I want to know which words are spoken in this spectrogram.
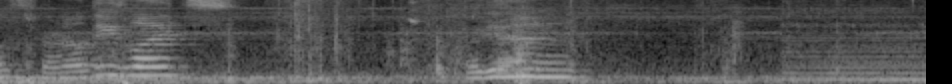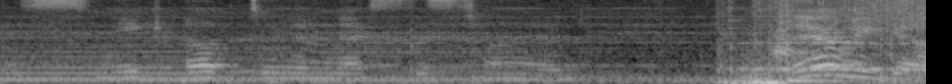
Let's turn on these lights. Again. Let's sneak up to him next this time. There we go.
